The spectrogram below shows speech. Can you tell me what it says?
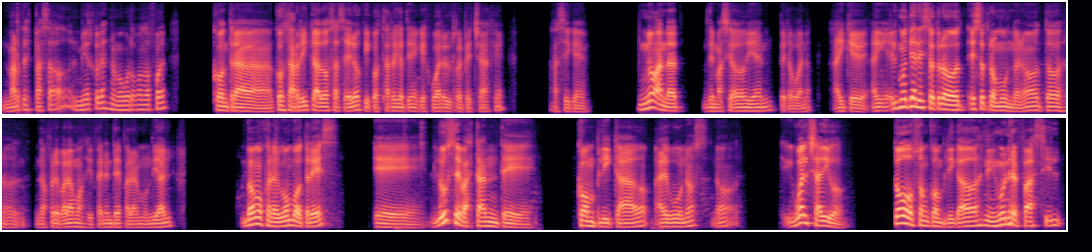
martes pasado, el miércoles, no me acuerdo cuándo fue, contra Costa Rica 2 a 0, que Costa Rica tiene que jugar el repechaje. Así que no anda demasiado bien, pero bueno, hay que el mundial es otro es otro mundo, ¿no? Todos nos, preparamos diferentes para el mundial. Vamos con el bombo 3. Eh, luce bastante complicado algunos, ¿no? Igual ya digo, todos son complicados, ninguno es fácil.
